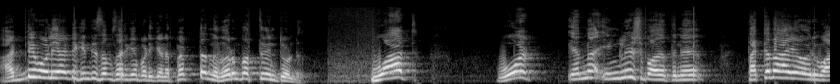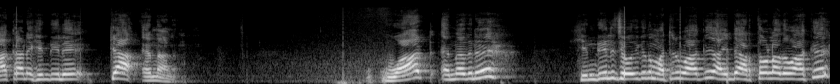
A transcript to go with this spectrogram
അടിപൊളിയായിട്ട് ഹിന്ദി സംസാരിക്കാൻ പഠിക്കുകയാണ് പെട്ടെന്ന് വെറും പത്ത് മിനിറ്റ് കൊണ്ട്. വാട്ട് വാട്ട് എന്ന ഇംഗ്ലീഷ് പദത്തിന് തക്കതായ ഒരു വാക്കാണ് ഹിന്ദിയിലെ ക്യാ എന്നാണ്. വാട്ട് എന്നതിന് ഹിന്ദിയിൽ ചോദിക്കുന്ന മറ്റൊരു വാക്ക് അതിന്റെ അർത്ഥമുള്ള അത് വാക്ക്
